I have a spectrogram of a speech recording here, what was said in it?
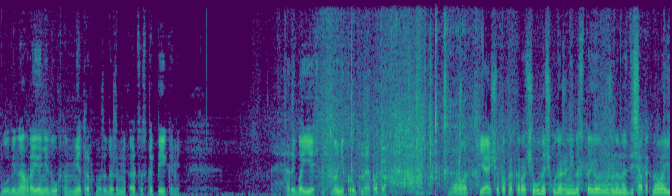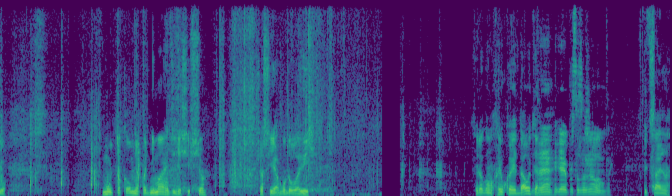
Глубина в районе двух там метров, может даже, мне кажется, с копейками. Рыба есть, но не крупная пока. Вот. Я еще только, короче, удочку даже не достаю. Он уже, наверное, с десяток наловил. Муть только у меня поднимает здесь и все. Сейчас я буду ловить. Серега, он хрюкает, да, у тебя? Да, я ее просто зажал. Он так. Специально.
